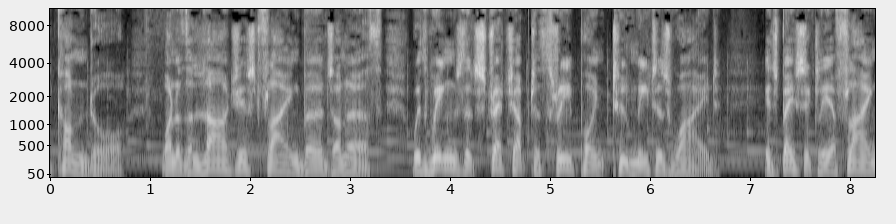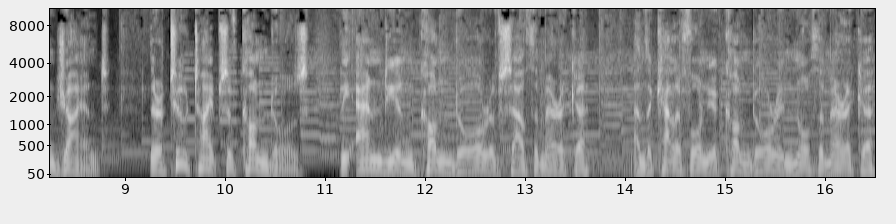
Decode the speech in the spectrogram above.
condor, one of the largest flying birds on Earth, with wings that stretch up to 3.2 meters wide. It's basically a flying giant. There are two types of condors, the Andean condor of South America and the California condor in North America.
